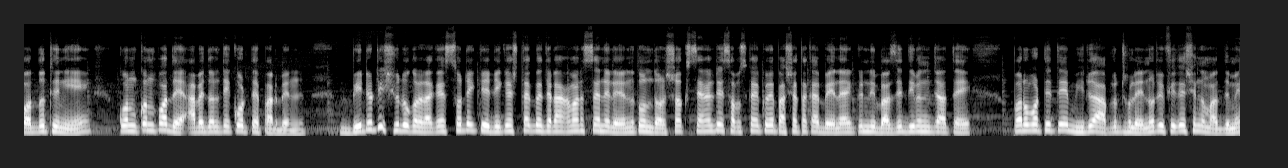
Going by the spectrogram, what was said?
পদ্ধতি নিয়ে কোন কোন পদে আবেদনটি করতে পারবেন ভিডিওটি শুরু করার আগে ছোট একটি রিকোয়েস্ট থাকবে যারা আমার চ্যানেলে নতুন দর্শক চ্যানেলটি সাবস্ক্রাইব করে পাশে থাকা বেল আইকনটি বাজিয়ে দিবেন যাতে পরবর্তীতে ভিডিও আপলোড হলে নোটিফিকেশনের মাধ্যমে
